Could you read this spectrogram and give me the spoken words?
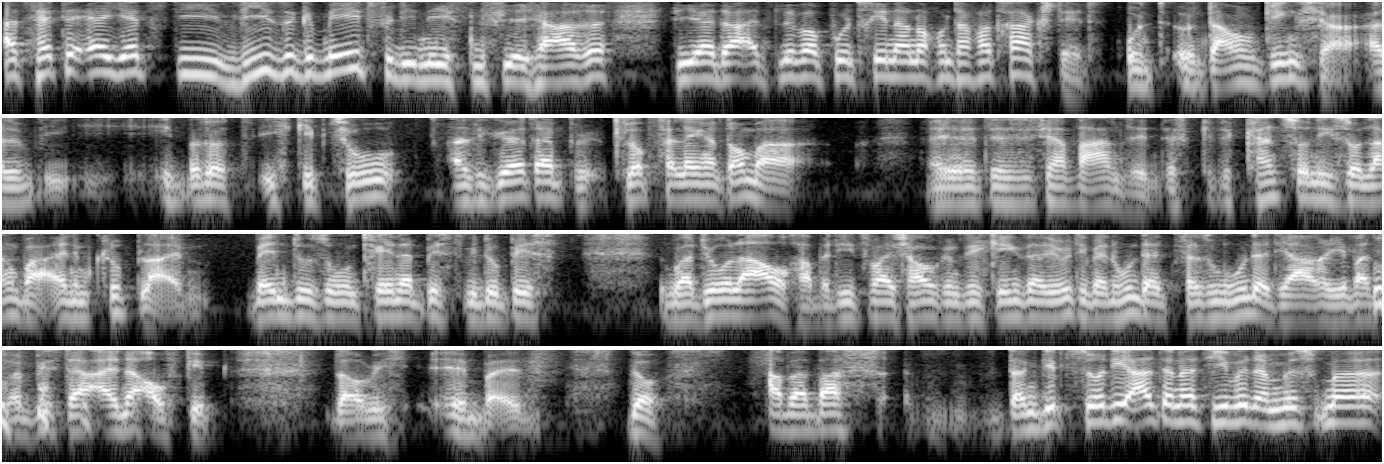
als hätte er jetzt die Wiese gemäht für die nächsten vier Jahre, die er da als Liverpool-Trainer noch unter Vertrag steht. Und, und darum ging's ja. Also ich, ich, ich gebe zu, als ich gehört habe, Klopp verlängert nochmal, äh, das ist ja Wahnsinn. Das, das kannst du nicht so lange bei einem Club bleiben wenn du so ein Trainer bist, wie du bist. Guardiola auch, aber die zwei schaukeln sich gegenseitig, die werden 100, versuchen 100 Jahre jeweils, bis der eine aufgibt, glaube ich. Äh, so. Aber was, dann gibt's nur die Alternative, dann müssen wir,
